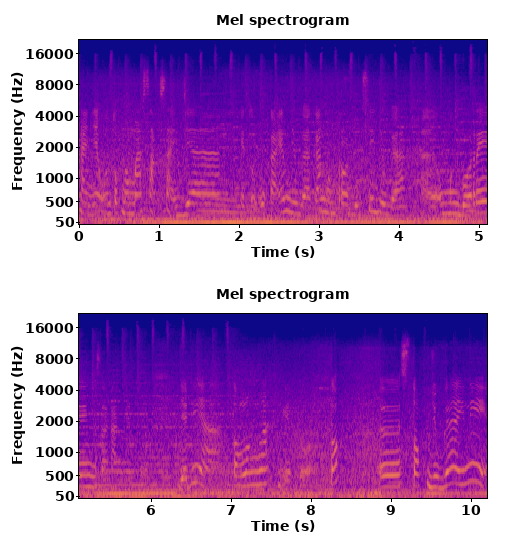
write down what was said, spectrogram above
hanya untuk memasak saja. Hmm. Gitu. UKM juga kan memproduksi juga e, menggoreng misalkan gitu. Jadi ya tolonglah gitu. Toh e, stok juga ini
